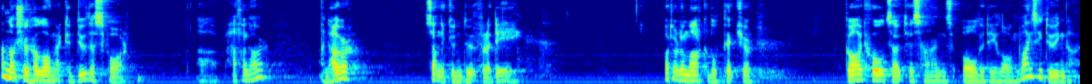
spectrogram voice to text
I'm not sure how long I could do this for. Uh, half an hour? An hour? Certainly couldn't do it for a day. What a remarkable picture. God holds out his hands all the day long. Why is he doing that?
